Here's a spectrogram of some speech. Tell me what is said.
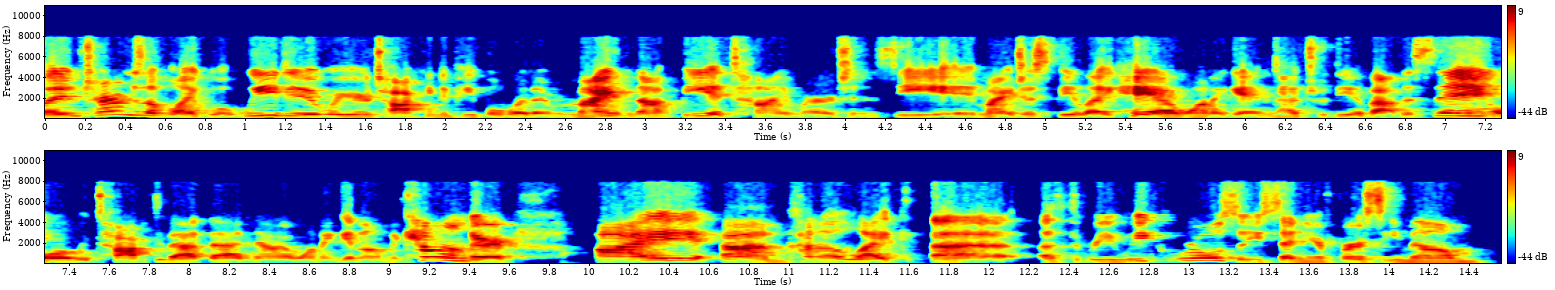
But in terms of like what we do where you're talking to people where there might not be a time urgency it might just be like hey i want to get in touch with you about this thing or we talked about that now i want to get on the calendar. I um, kind of like a, a three week rule. So you send your first email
